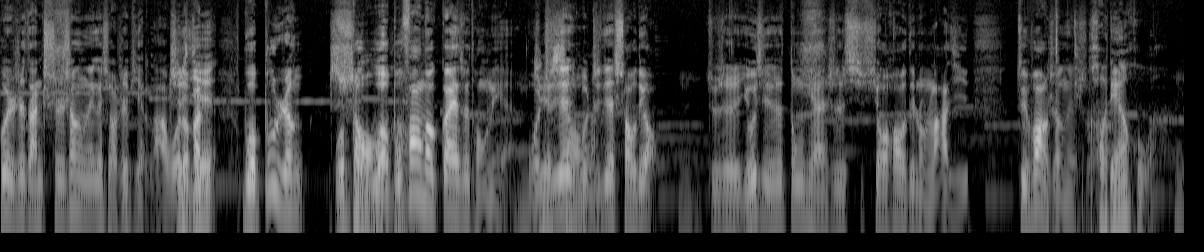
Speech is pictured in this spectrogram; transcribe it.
或者是咱吃剩的那个小食品了，我都把我不扔，我不我不啊放到泔水桶里，我直接我直接烧掉。嗯就是尤其是冬天是消耗这种垃圾最旺盛的时候，好点火，嗯，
